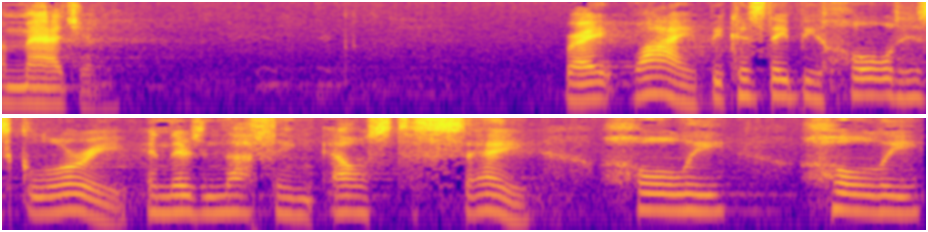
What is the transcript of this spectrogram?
Imagine. Right? Why? Because they behold his glory and there's nothing else to say. Holy, holy,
